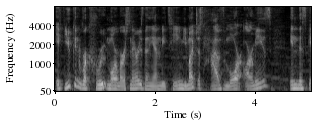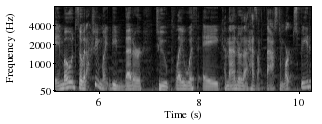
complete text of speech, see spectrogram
if you can recruit more mercenaries than the enemy team you might just have more armies in this game mode. So it actually might be better to play with a commander that has a fast march speed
